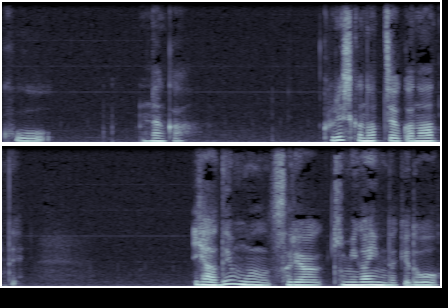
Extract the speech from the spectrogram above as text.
こうなんか苦しくなっちゃうかなって。いやでもそりゃ君がいいんだけど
